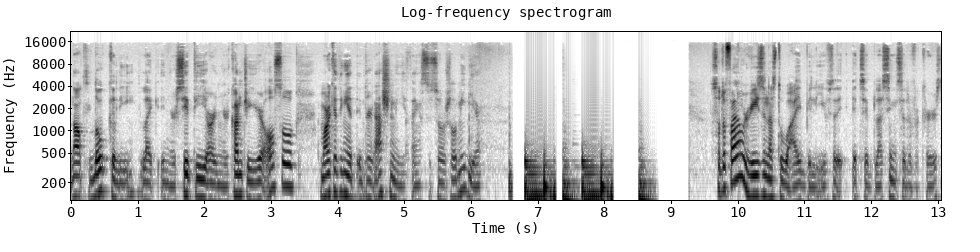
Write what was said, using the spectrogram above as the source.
not locally, like in your city or in your country, you're also marketing it internationally thanks to social media. So the final reason as to why I believe that it's a blessing instead of a curse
